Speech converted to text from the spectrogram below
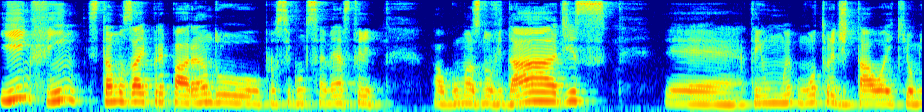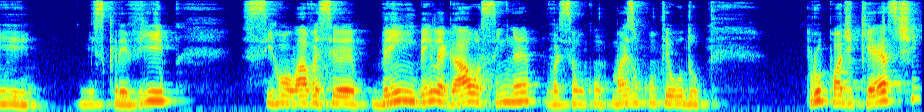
E enfim, estamos aí preparando para o segundo semestre algumas novidades. É, tem um, um, outro edital aí que eu me, me inscrevi se rolar vai ser bem bem legal assim, né? Vai ser um, mais um conteúdo pro podcast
